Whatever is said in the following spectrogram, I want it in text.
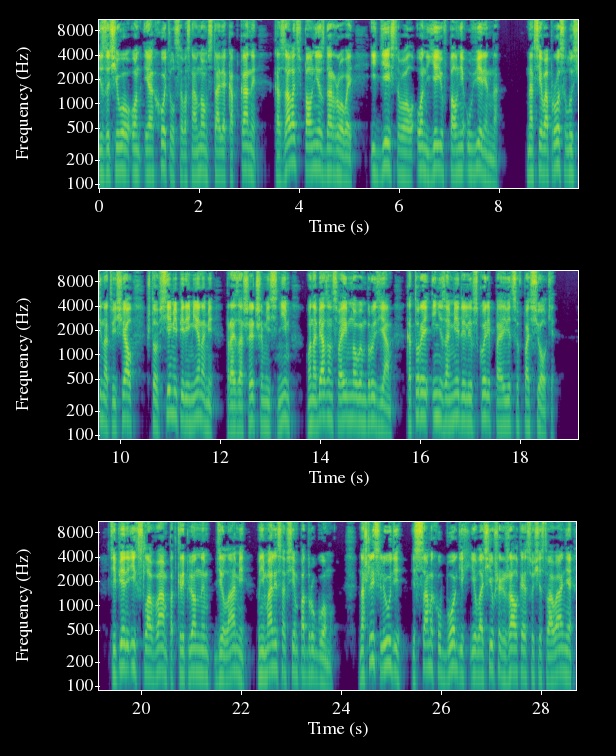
из-за чего он и охотился в основном ставя капканы, казалась вполне здоровой, и действовал он ею вполне уверенно. На все вопросы Лусин отвечал, что всеми переменами, произошедшими с ним, он обязан своим новым друзьям, которые и не замедлили вскоре появиться в поселке. Теперь их словам, подкрепленным делами, внимали совсем по-другому. Нашлись люди из самых убогих и влачивших жалкое существование,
